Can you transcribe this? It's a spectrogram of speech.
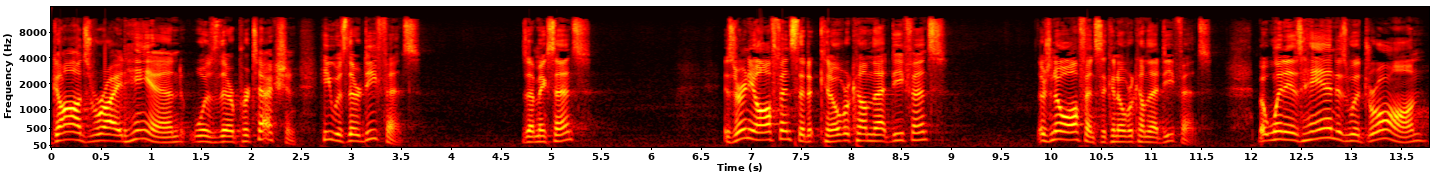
God's right hand was their protection, He was their defense. Does that make sense? Is there any offense that can overcome that defense? There's no offense that can overcome that defense. But when his hand is withdrawn,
